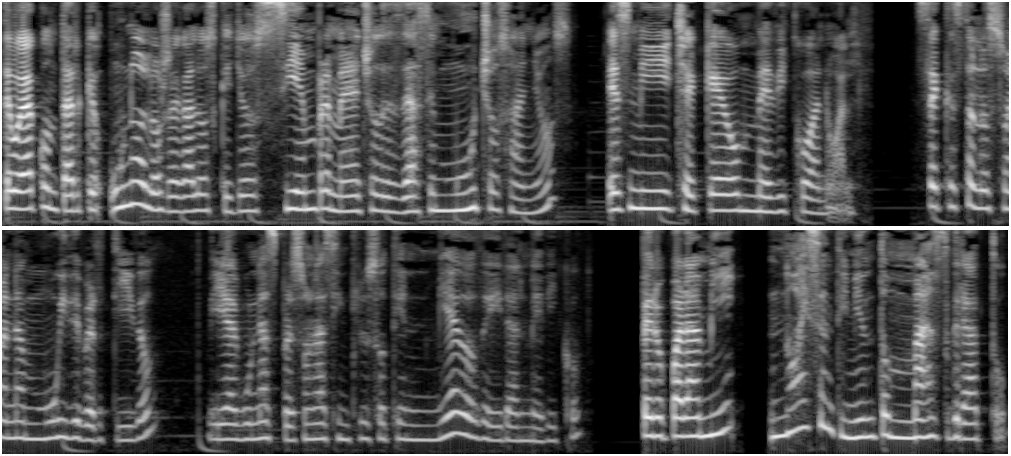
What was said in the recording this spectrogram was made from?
te voy a contar que uno de los regalos que yo siempre me he hecho desde hace muchos años es mi chequeo médico anual. Sé que esto nos suena muy divertido y algunas personas incluso tienen miedo de ir al médico, pero para mí no hay sentimiento más grato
